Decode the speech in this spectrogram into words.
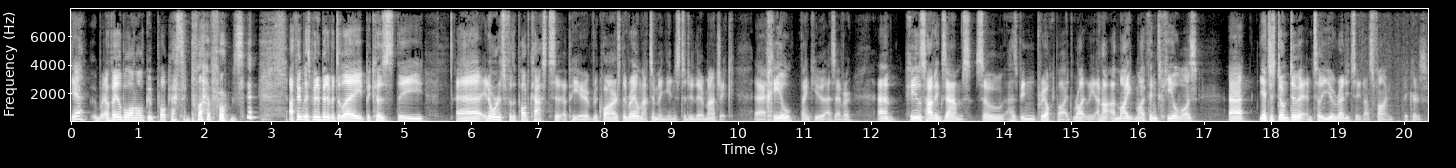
yeah, available on all good podcasting platforms. I think there's been a bit of a delay because the uh, in order for the podcast to appear, it requires the Rail Natter minions to do their magic. Uh, thank you as ever. Um, Giel's had exams, so has been preoccupied, rightly. And, I, and my, my thing to Giel was, uh, yeah, just don't do it until you're ready to. That's fine, because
